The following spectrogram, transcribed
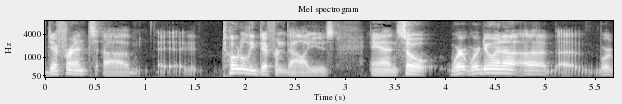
different, uh, totally different values. And so we're, we're doing a, a, a,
